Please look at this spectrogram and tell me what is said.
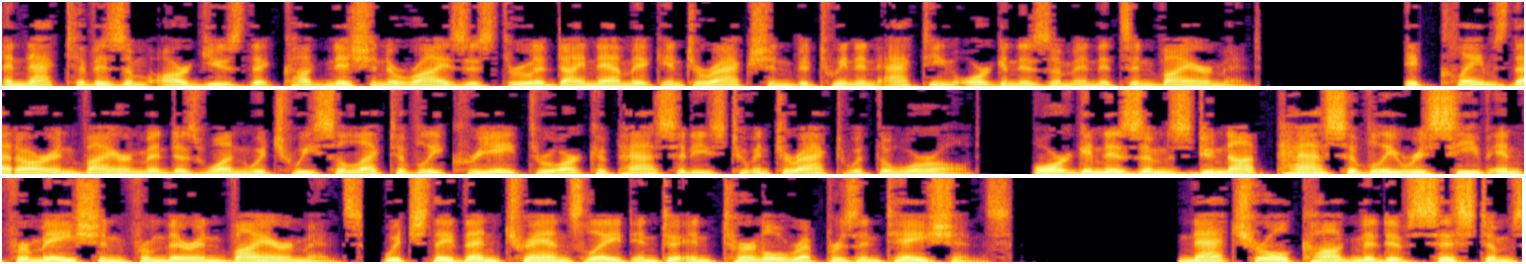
Enactivism argues that cognition arises through a dynamic interaction between an acting organism and its environment. It claims that our environment is one which we selectively create through our capacities to interact with the world. Organisms do not passively receive information from their environments, which they then translate into internal representations. Natural cognitive systems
